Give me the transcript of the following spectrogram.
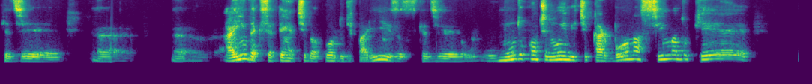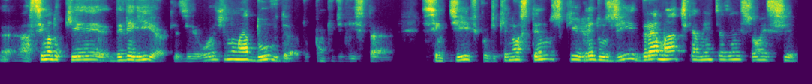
Quer dizer, uh, uh, ainda que você tenha tido o Acordo de Paris, quer dizer, o mundo continua a emitir carbono acima do que acima do que deveria. Quer dizer, hoje não há dúvida, do ponto de vista científico, de que nós temos que reduzir dramaticamente as emissões se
